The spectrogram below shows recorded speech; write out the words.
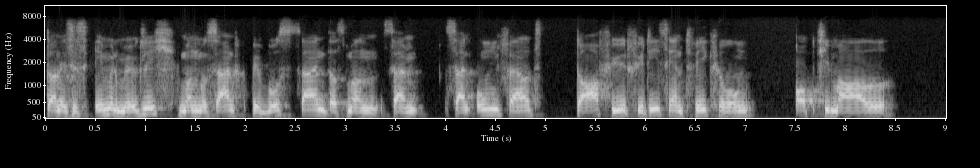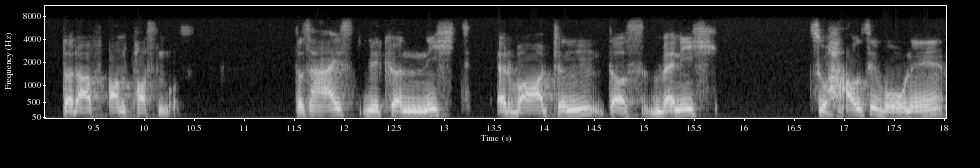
dann ist es immer möglich. Man muss einfach bewusst sein, dass man sein, sein Umfeld dafür, für diese Entwicklung optimal darauf anpassen muss. Das heißt, wir können nicht erwarten, dass wenn ich zu Hause wohne,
